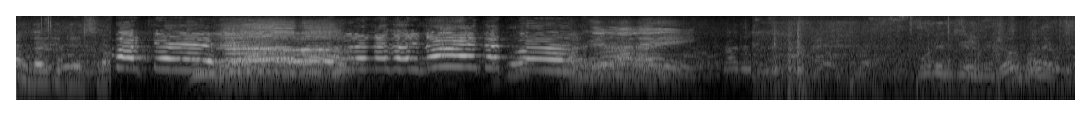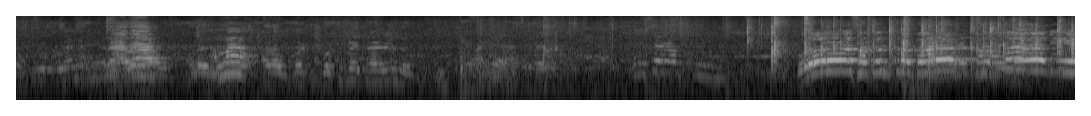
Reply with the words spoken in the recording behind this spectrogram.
అందరికీ పార్టీ బొట్టు పెట్టాడు बोलो स्वतंत्र भारत माता की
